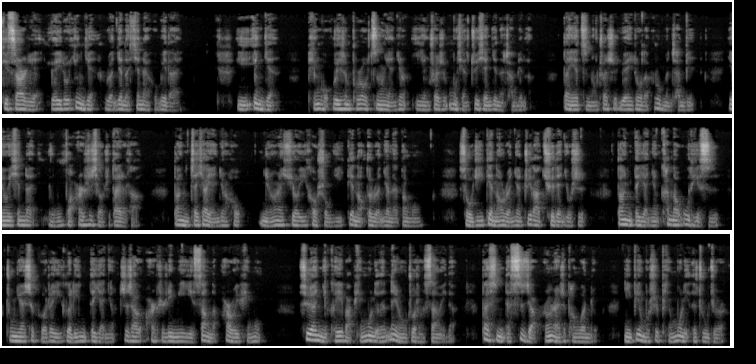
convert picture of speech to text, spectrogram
第十二节元宇宙硬件、软件的现在和未来。以硬件，苹果 Vision Pro 智能眼镜已经算是目前最先进的产品了，但也只能算是元宇宙的入门产品，因为现在你无法二十四小时戴着它。当你摘下眼镜后，你仍然需要依靠手机、电脑的软件来办公。手机、电脑软件最大的缺点就是，当你的眼睛看到物体时，中间是隔着一个离你的眼睛至少有二十厘米以上的二维屏幕。虽然你可以把屏幕里的内容做成三维的。但是你的视角仍然是旁观者，你并不是屏幕里的主角。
